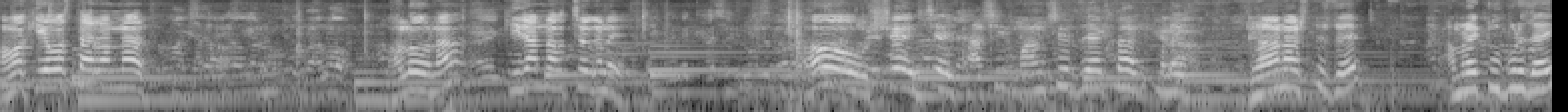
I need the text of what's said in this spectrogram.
মামা, কি অবস্থা রান্নার? ভালো না? কি রান্না হচ্ছে ওখানে? ও সেই সেই খাসির মাংসের যে একটা মানে ঘ্রাণ আসতেছে। আমরা একটু উপরে যাই।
